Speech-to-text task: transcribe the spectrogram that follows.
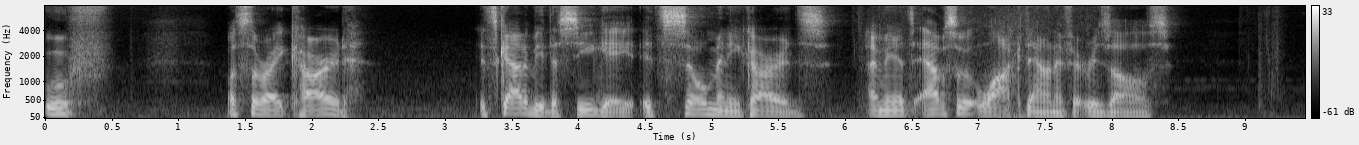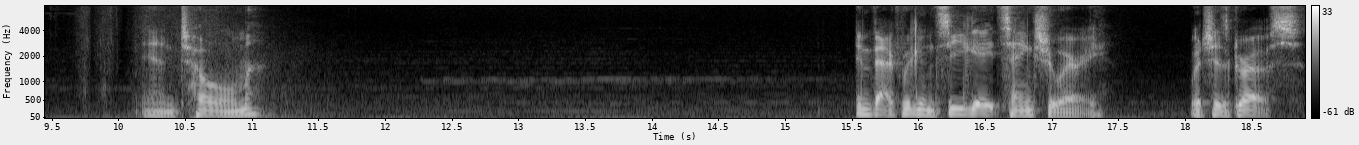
Oof. What's the right card? It's got to be the Seagate. It's so many cards. I mean, it's absolute lockdown if it resolves. And Tome. In fact, we can Seagate Sanctuary, which is gross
